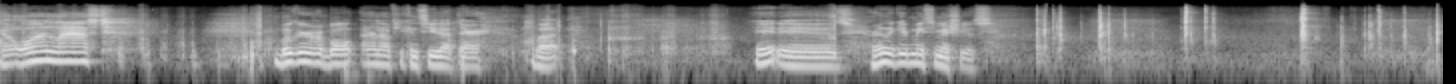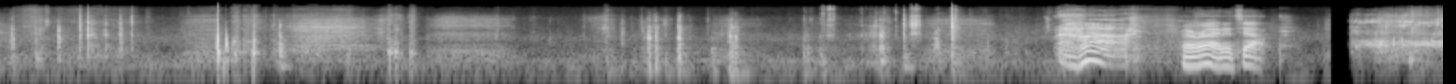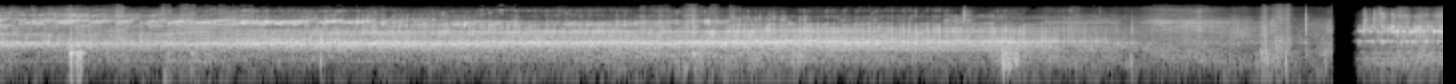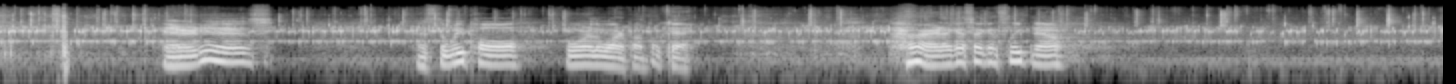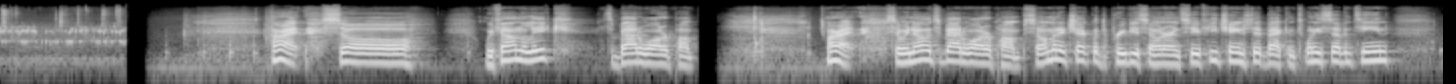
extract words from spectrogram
got one last booger of a bolt. I don't know if you can see that there, but it is really giving me some issues. Right, it's out. There it is. That's the weep hole for the water pump. Okay. All right, I guess I can sleep now. All right, so we found the leak. It's a bad water pump. All right, so we know it's a bad water pump. So I'm gonna check with the previous owner and see if he changed it back in 2017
